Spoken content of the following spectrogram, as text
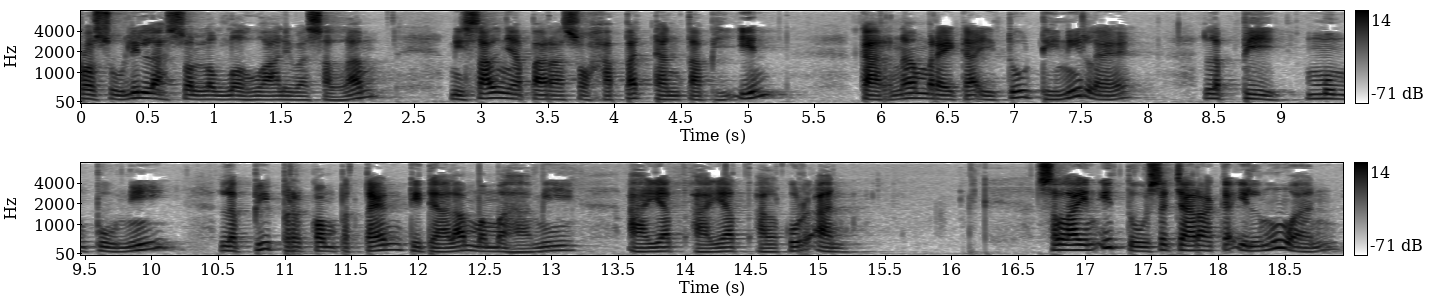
Rasulullah Shallallahu Alaihi Wasallam, misalnya para sahabat dan tabiin, karena mereka itu dinilai lebih mumpuni, lebih berkompeten di dalam memahami ayat-ayat Al-Quran. Selain itu, secara keilmuan,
